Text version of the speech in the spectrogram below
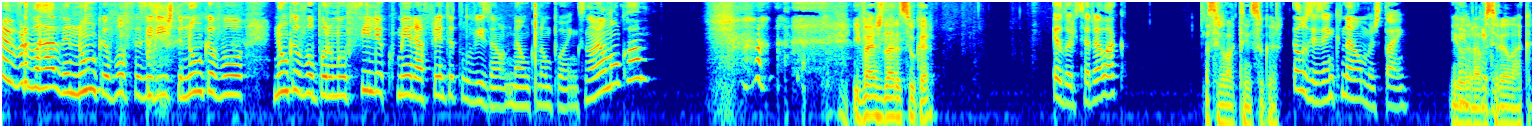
é verdade, eu nunca vou fazer isto. Nunca vou, nunca vou pôr o meu filho a comer à frente da televisão. Não que não ponho, senão ele não come. E vais dar açúcar? Eu dou-lhe Cerelac. A Cerelac tem açúcar. Eles dizem que não, mas tem. Eu Tem adorava. Cerelac.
